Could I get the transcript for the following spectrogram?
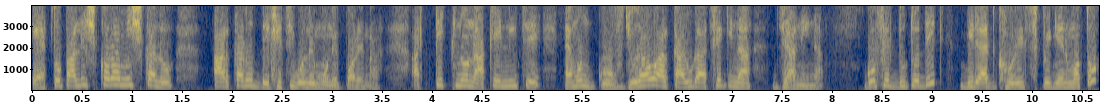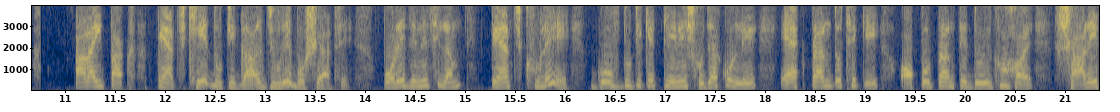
এত পালিশ করা মিশকালো আর কারুর দেখেছি বলে মনে পড়ে না। আর তীক্ষ্ণ নাকের নিচে এমন গোফজোড়াও আর কারুর আছে কিনা জানি না। গোফের দুটো দিক বিরাট ঘড়ির স্প্রিংয়ের মতো, আড়াই পাক পেঁয়াজ খেয়ে দুটি গাল জুড়ে বসে আছে। পরে জেনেছিলাম পেঁয়াজ খুলে গোফ দুটিকে টেনে সোজা করলে এক প্রান্ত থেকে অপর প্রান্তে দৈর্ঘ্য হয় সাড়ে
